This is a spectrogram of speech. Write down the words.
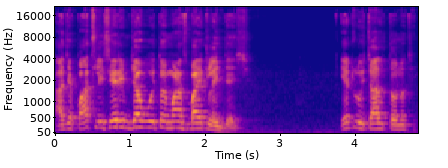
આજે પાછલી શેરીમાં જવું હોય તો માણસ બાઇક લઈને જાય છે. એટલું ચાલતો નથી.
